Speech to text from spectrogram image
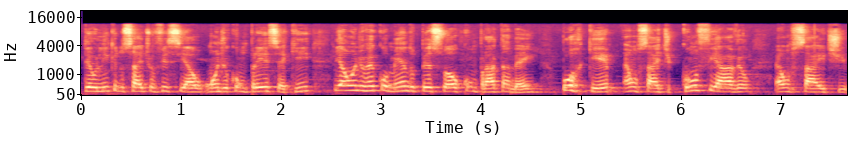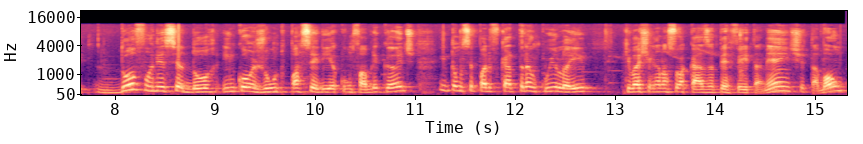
tem o link do site oficial onde eu comprei esse aqui e é onde eu recomendo o pessoal comprar também, porque é um site confiável, é um site do fornecedor em conjunto, parceria com o fabricante, então você pode ficar tranquilo aí que vai chegar na sua casa perfeitamente, tá bom?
